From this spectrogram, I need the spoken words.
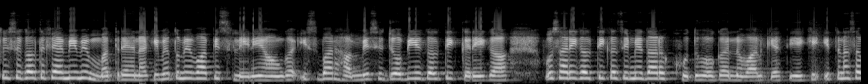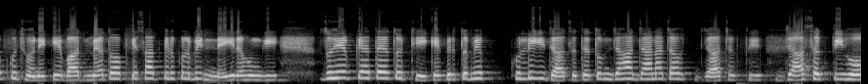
तो इस गलत फहमी में मत रहना कि मैं तुम्हें वापस लेने आऊँगा। इस बार हम में से जो भी ये गलती करेगा, वो सारी गलती का जिम्मेदार खुद होगा, नवाल कहती है कि इतना सब कुछ होने के बाद मैं तो आपके साथ बिल्कुल भी नहीं रहूँगी। जुहेब कहता है तो ठीक है, फिर तुम्हें खुली इजाज़त है, तुम जहाँ जाना चाहो जा सकती जा सकती हो।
